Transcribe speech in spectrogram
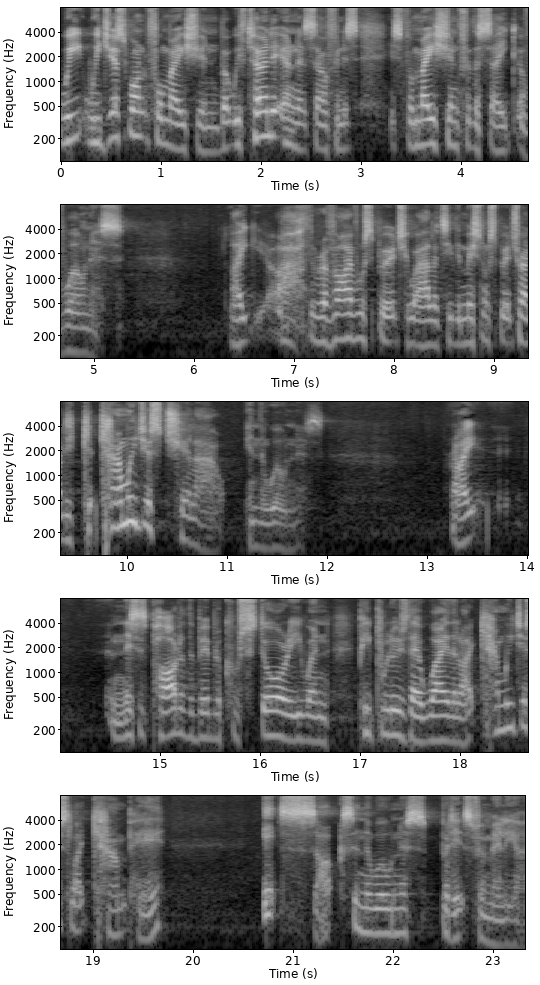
We, we just want formation, but we've turned it in itself, and it's, it's formation for the sake of wellness. Like oh, the revival spirituality, the missional spirituality. Can we just chill out in the wilderness? Right? and this is part of the biblical story when people lose their way, they're like, can we just like camp here? It sucks in the wilderness, but it's familiar.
